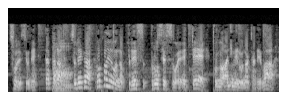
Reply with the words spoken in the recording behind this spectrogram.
そうですよね。だかあら、ーそれがどのようなプレスプロセスを得て、このアニメの中では、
